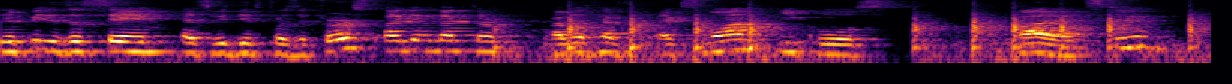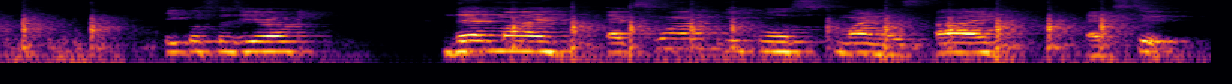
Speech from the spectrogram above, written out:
repeat the same as we did for the first eigenvector. I will have x1 equals ix2 equals to 0. Then my x1 equals minus i x2.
